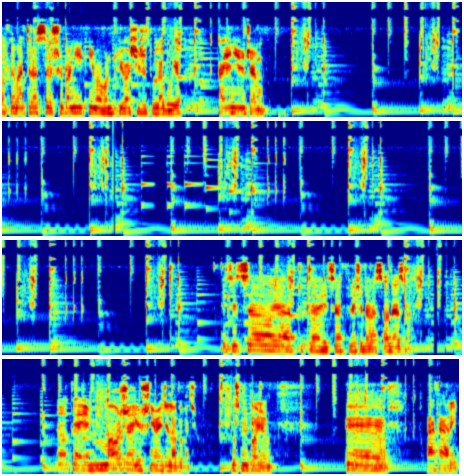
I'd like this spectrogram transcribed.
A chyba teraz to już chyba nikt nie ma wątpliwości, że tu laguje. A ja nie wiem czemu. Wiecie co, ja tutaj za chwilę się do was odezwę. No okej, okay, może już nie będzie logować. Ósmy poziom. Yy, Akari.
